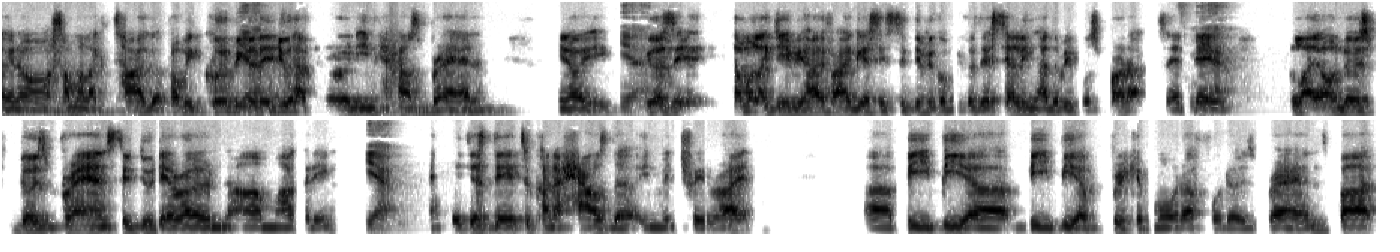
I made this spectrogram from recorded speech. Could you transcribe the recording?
you know, or someone like Target probably could be because Yeah. they do have their own in-house brand. You know, Yeah. because it, someone like JB Hi-Fi, I guess it's difficult because they're selling other people's products and they Yeah. rely on those those brands to do their own um, marketing. Yeah. And they're just there to kind of house the inventory, right? Uh, be be a be be a brick and mortar for those brands, but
